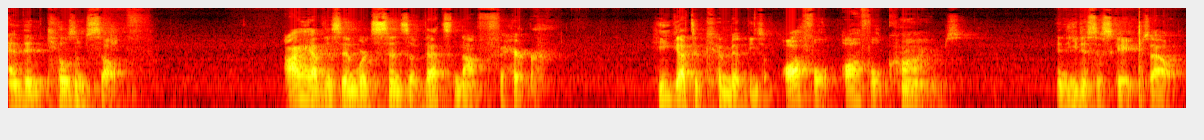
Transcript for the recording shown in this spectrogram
and then kills himself, I have this inward sense of that's not fair. He got to commit these awful, awful crimes and he just escapes out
